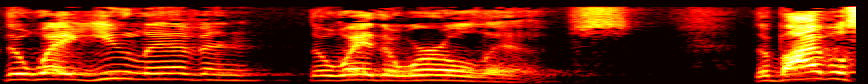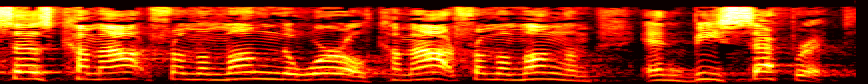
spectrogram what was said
the way you live and the way the world lives. The Bible says, Come out from among the world, come out from among them, and be separate.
